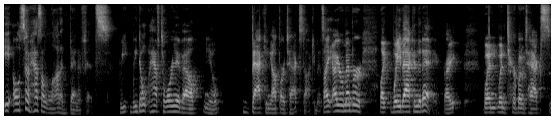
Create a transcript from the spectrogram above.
it also has a lot of benefits. We we don't have to worry about you know backing up our tax documents. I, I remember like way back in the day, right? When when TurboTax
